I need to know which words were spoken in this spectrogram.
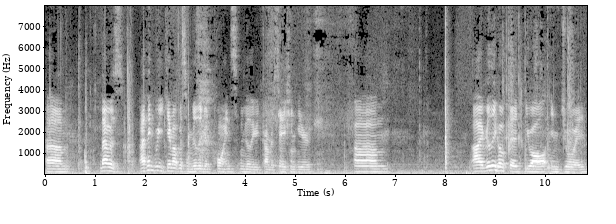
um, that was. I think we came up with some really good points and really good conversation here. Um, I really hope that you all enjoyed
